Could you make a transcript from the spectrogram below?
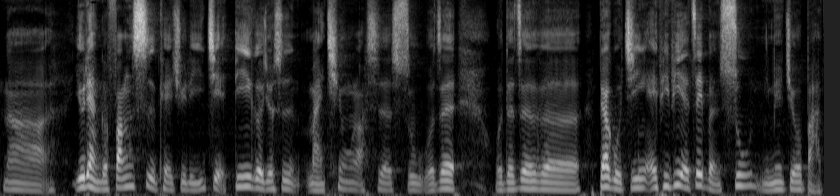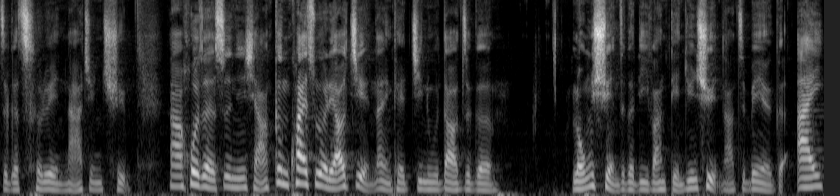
那有两个方式可以去理解。第一个就是买庆荣老师的书，我这我的这个标股基因 A P P 的这本书里面就有把这个策略拿进去。那或者是你想要更快速的了解，那你可以进入到这个龙选这个地方点进去，那这边有个 I。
